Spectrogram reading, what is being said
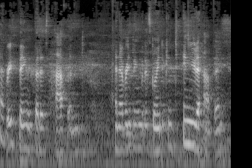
everything that has happened and everything that is going to continue to happen.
